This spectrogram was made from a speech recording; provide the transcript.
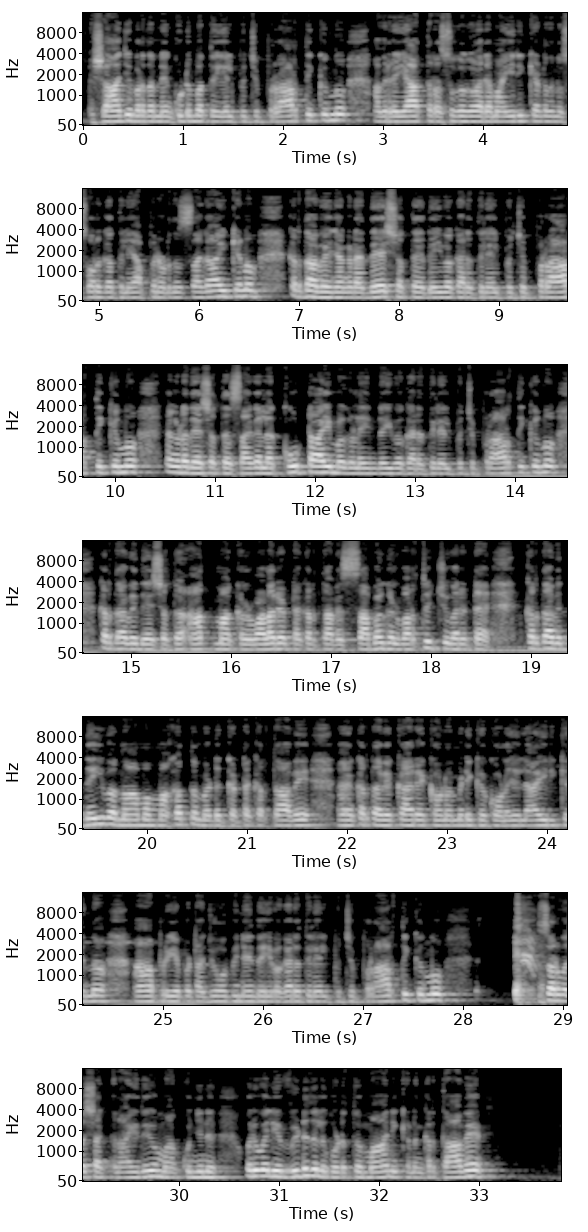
ഷാജി ബ്രദറിനെയും കുടുംബത്തെ ഏൽപ്പിച്ച് പ്രാർത്ഥിക്കുന്നു. അവരെ യാത്ര സുഖകരമായിരിക്കേണ്ടതിന് സ്വർഗത്തിലെ അപ്പനോട് സഹായിക്കണം. കർത്താവെ ഞങ്ങളുടെ ദേശത്തെ ദൈവകരത്തിൽ ഏൽപ്പിച്ച് പ്രാർത്ഥിക്കുന്നു. ഞങ്ങളുടെ ദേശത്തെ സകല കൂട്ടായ്മകളെയും ദൈവകരത്തിൽ ഏൽപ്പിച്ച് പ്രാർത്ഥിക്കുന്നു. കർത്താവ് ദേശത്ത് ആത്മാക്കൾ വളരട്ടെ. കർത്താവ് സഭകൾ വർദ്ധിച്ചു വരട്ടെ. കർത്താവ് ദൈവനാമം മഹത്വം എടുക്കട്ടെ. കർത്താവെ കർത്താവ് കാരക്കോണം മെഡിക്കൽ കോളേജിലായിരിക്കുന്ന ആ പ്രിയപ്പെട്ട ജോബിനെ ദൈവകരത്തിൽ ഏൽപ്പിച്ച് പ്രാർത്ഥിക്കുന്നു. സർവശക്തനായ ദൈവം ആ കുഞ്ഞിന് ഒരു വലിയ വിടുതൽ കൊടുത്ത് മാനിക്കണം. കർത്താവെ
